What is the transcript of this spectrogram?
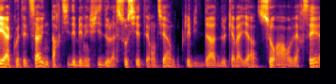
Et à côté de ça, une partie des bénéfices de la société entière, donc l'EBITDA de Cabaya, sera reversée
